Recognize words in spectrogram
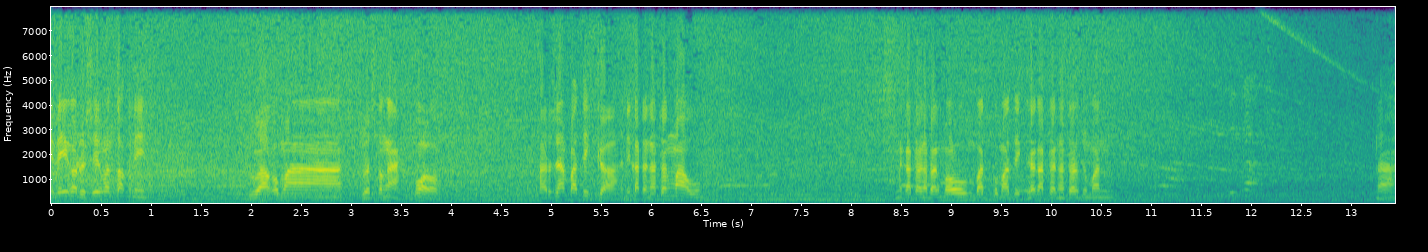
Ini kondisi mentok nih. 2,2 setengah volt. Harusnya 43. Ini kadang-kadang mau. Ini kadang-kadang mau 4,3, kadang-kadang cuman Nah,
